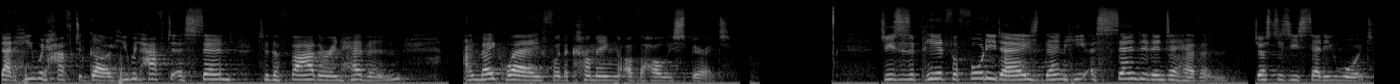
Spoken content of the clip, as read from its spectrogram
that he would have to go, he would have to ascend to the Father in heaven and make way for the coming of the Holy Spirit. Jesus appeared for 40 days, then he ascended into heaven, just as he said he would.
